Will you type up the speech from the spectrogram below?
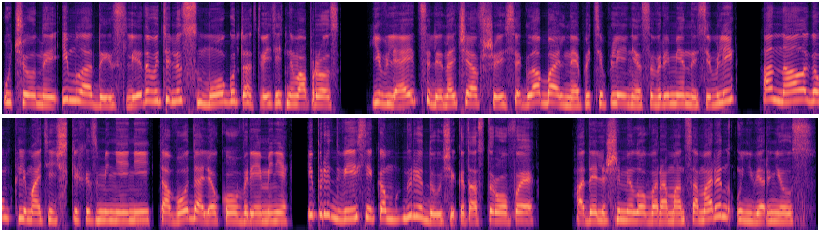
ученые и молодые исследователи смогут ответить на вопрос, является ли начавшееся глобальное потепление современной Земли аналогом климатических изменений того далекого времени и предвестником грядущей катастрофы. Аделя Шамилова, Роман Самарин, Univer News.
